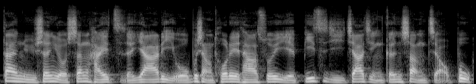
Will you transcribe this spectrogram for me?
但女生有生孩子的压力，我不想拖累她，所以也逼自己加紧跟上脚步。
